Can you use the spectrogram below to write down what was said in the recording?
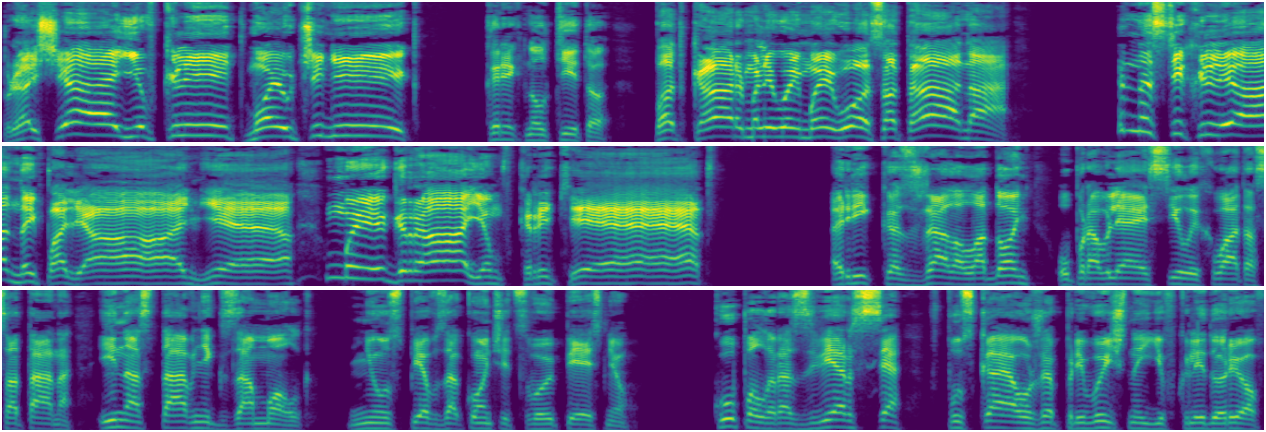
«Прощай, Евклид, мой ученик!» — крикнул Тито. Подкармливай моего сатана! На стеклянной поляне мы играем в крикет!» Рикка сжала ладонь, управляя силой хвата сатана, и наставник замолк, не успев закончить свою песню. Купол разверзся, впуская уже привычный Евклиду рев.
